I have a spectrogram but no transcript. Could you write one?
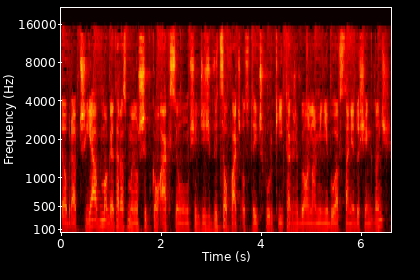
Dobra, czy ja mogę teraz moją szybką akcją się gdzieś wycofać od tej czwórki, tak żeby ona mi nie była w stanie dosięgnąć?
